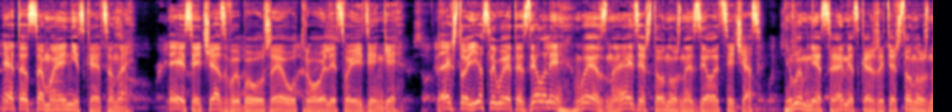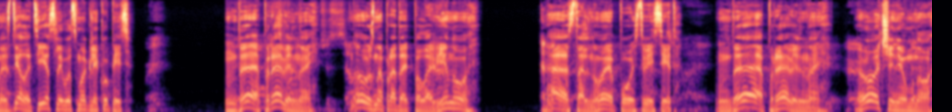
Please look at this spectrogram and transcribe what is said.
Это самая низкая цена. И сейчас вы бы уже утроили свои деньги. Так что, если вы это сделали, вы знаете, что нужно сделать сейчас. Вы мне сами скажите, что нужно сделать, если вы смогли купить. Да, правильно. Нужно продать половину, а остальное пусть висит. Да, правильно. Очень умно.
